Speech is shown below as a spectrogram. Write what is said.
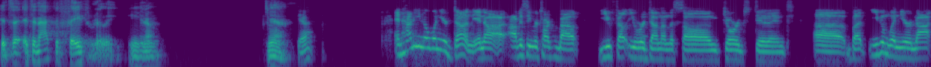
It's a it's an act of faith, really, you know. Yeah. Yeah. And how do you know when you're done? You know, obviously we're talking about you felt you were done on the song, George didn't. Uh, but even when you're not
